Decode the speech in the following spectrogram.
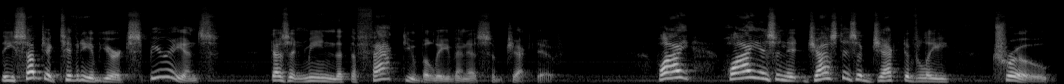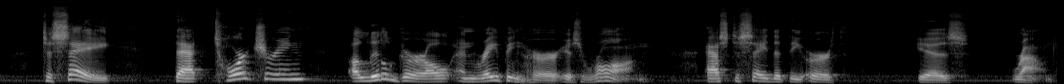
the subjectivity of your experience doesn't mean that the fact you believe in is subjective. Why, why isn't it just as objectively true to say that torturing a little girl and raping her is wrong as to say that the earth is round?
